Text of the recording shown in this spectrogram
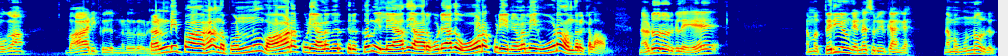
முகம் வாடி போயிடும் நடுவர் கண்டிப்பாக அந்த பொண்ணு வாடக்கூடிய அளவிற்கு இருக்கும். இல்லையாவது யாரு கூடயாவது ஓடக்கூடிய நிலைமை கூட வந்திருக்கலாம். நடுவர் அவர்களே நம்ம பெரியவங்க என்ன சொல்லியிருக்காங்க? நம்ம முன்னோர்கள்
